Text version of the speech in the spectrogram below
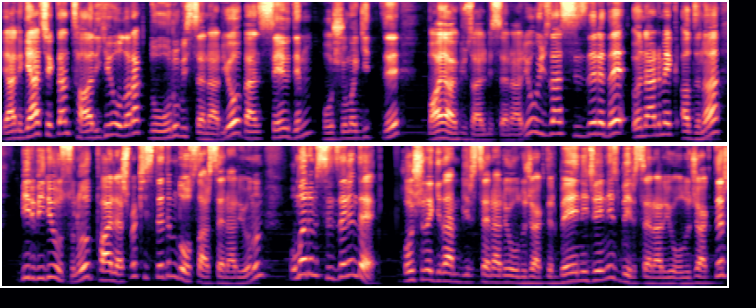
Yani gerçekten tarihi olarak doğru bir senaryo. Ben sevdim, hoşuma gitti. Baya güzel bir senaryo. O yüzden sizlere de önermek adına bir videosunu paylaşmak istedim dostlar senaryonun. Umarım sizlerin de hoşuna giden bir senaryo olacaktır. Beğeneceğiniz bir senaryo olacaktır.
